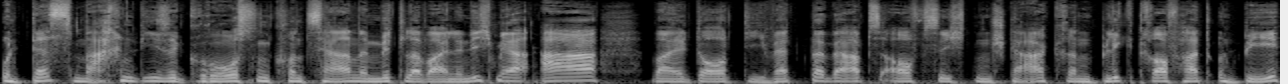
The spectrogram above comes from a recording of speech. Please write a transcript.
Und das machen diese großen Konzerne mittlerweile nicht mehr. A, weil dort die Wettbewerbsaufsicht einen stärkeren Blick drauf hat und B,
